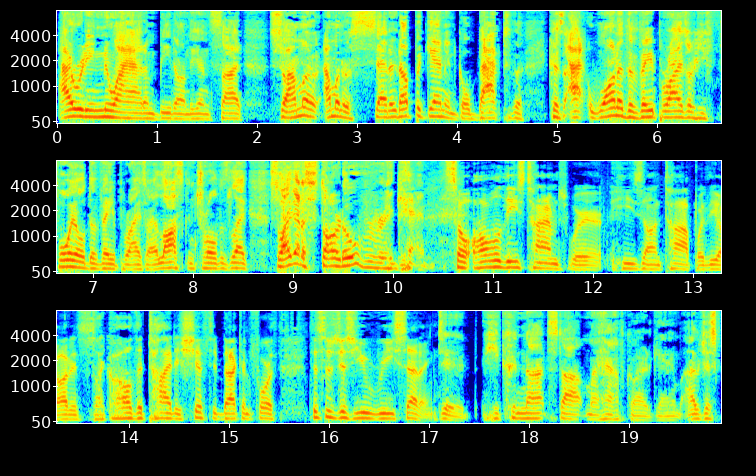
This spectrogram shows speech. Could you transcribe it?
I already knew I had him beat on the inside, so I'm gonna I'm gonna set it up again and go back to the because I wanted the vaporizer. He foiled the vaporizer. I lost control of his leg, so I got to start over again. So all of these times where he's on top, where the audience is like, "Oh, the tide has shifted back and forth," this is just you resetting. dude, he could not stop my half guard game. I was just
